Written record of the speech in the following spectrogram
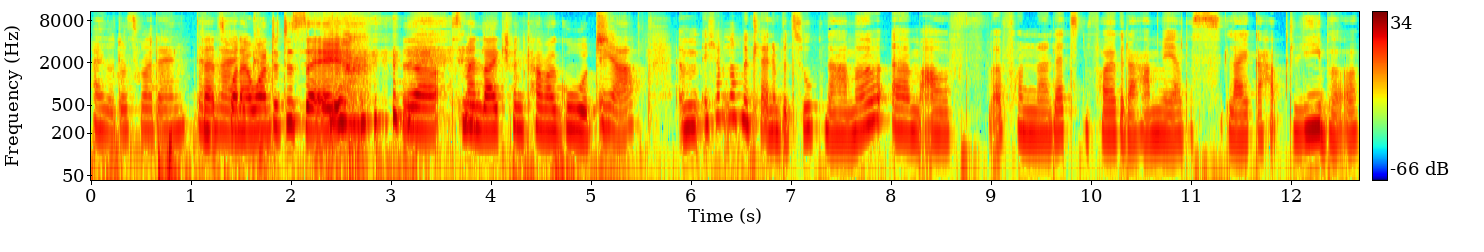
Also das war dein, dein that's like. what I wanted to say. ja, das ist mein Like. Ich finde Karma gut. Ja, ähm, ich habe noch eine kleine Bezugnahme ähm, auf äh, von der letzten Folge. Da haben wir ja das Like gehabt, Liebe.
